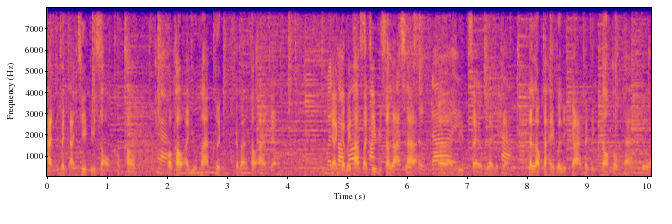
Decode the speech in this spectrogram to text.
อาจจะเป็นอาชีพที่2ของเขาค่ะเพราะเขาอายุมากขึ้นใช่ไหมเขาอาจจะเหมืนอยากจะไปทำอาชีพอิสระอาชีละพเสริมได้เอออาชีพเสริมอะไรแบบเนี้ยค่ะแล้วเราก็ให้บริการไปถึงนอกโรงงานด้วย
